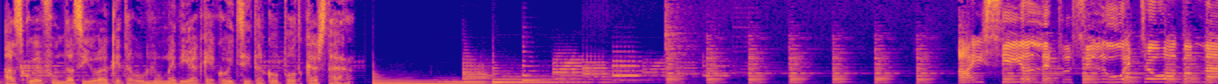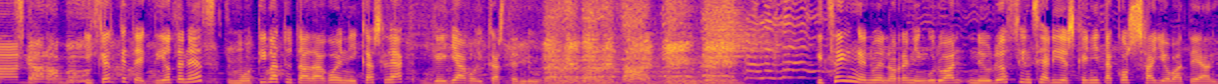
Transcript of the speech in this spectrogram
Azkue Fundazioak eta Ulu Mediak ekoitzitako podcasta. Ikerketek diotenez, motibatuta dagoen ikasleak gehiago ikasten du. Itzegin genuen horren inguruan neurozientziari eskainitako saio batean.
